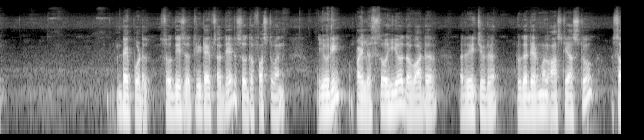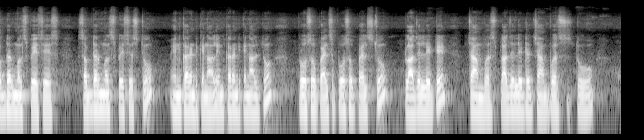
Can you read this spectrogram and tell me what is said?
dipodal. So these three types are there. So the first one Eurypylous. So here the water reached to the dermal ostias to subdermal spaces, subdermal spaces to incurrent canal, incurrent canal to prosopyles, prosopyles to flagellated chambers, flagellated chambers to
